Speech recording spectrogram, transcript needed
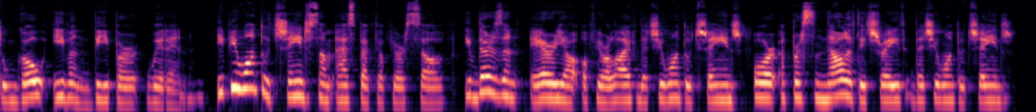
to go even deeper within. If you want to change some aspect of yourself, if there's an area of your life that you want to change or a personality trait that you want to change,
